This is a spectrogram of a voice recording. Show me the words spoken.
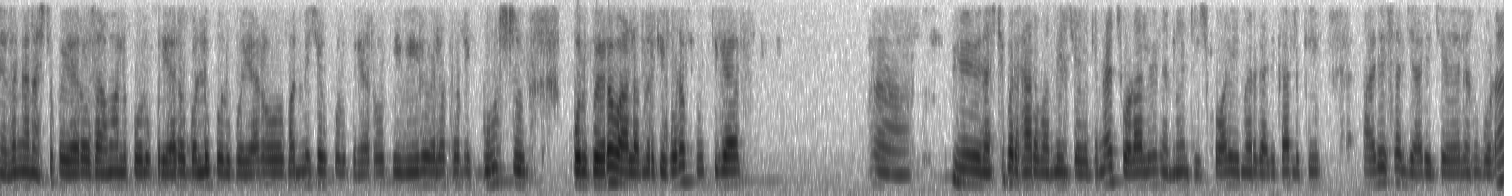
నిజంగా నష్టపోయారో సామాన్లు కోల్పోయారో బళ్ళు కోల్పోయారో ఫర్నిచర్ కోల్పోయారో టీవీలు ఎలక్ట్రానిక్ గూడ్స్ కోల్పోయారో వాళ్ళందరికీ కూడా పూర్తిగా ఆ, ఈ నష్టపరిహారం అందించే విధంగా చూడాలని నిర్ణయం తీసుకోవాలి. ఈ మేరకు అధికారులకి ఆదేశాలు జారీ చేయాలని కూడా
